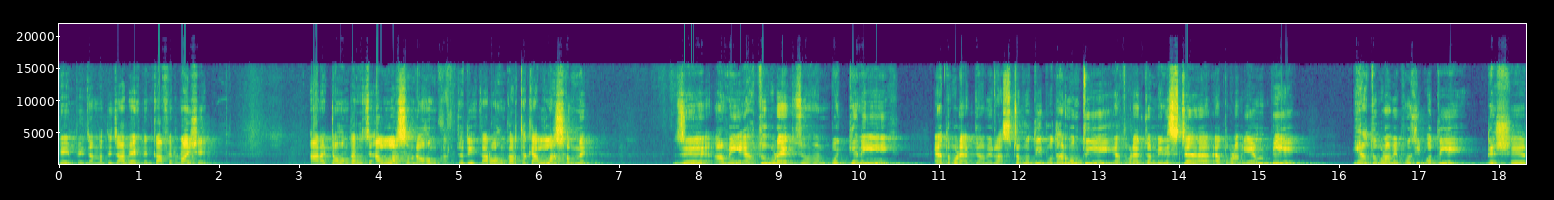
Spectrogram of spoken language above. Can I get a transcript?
পেয়ে পেয়ে জান্নাতে যাবে, একদিন কাফের নয় সে। আর একটা অহংকার হচ্ছে আল্লাহর সামনে অহংকার। যদি কারও অহংকার থাকে আল্লাহর সামনে, যে আমি এত বড় একজন বৈজ্ঞানিক, এত বড় একজন আমি রাষ্ট্রপতি, প্রধানমন্ত্রী, এত বড় একজন মিনিস্টার, এত বড় আমি এমপি, এত বড় আমি পুঁজিপতি, দেশের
